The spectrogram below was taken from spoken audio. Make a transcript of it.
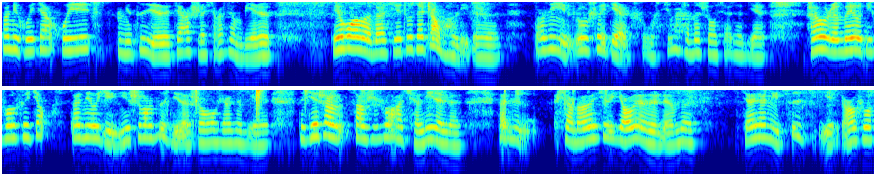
当你回家回你自己的家时，想想别人，别忘了那些住在帐篷里的人；当你入睡点数星辰的时候，想想别人，还有人没有地方睡觉。当你有隐意释放自己的时候，想想别人，那些丧丧失说话权利的人；当你想到那些遥远的人们，想想你自己，然后说：“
